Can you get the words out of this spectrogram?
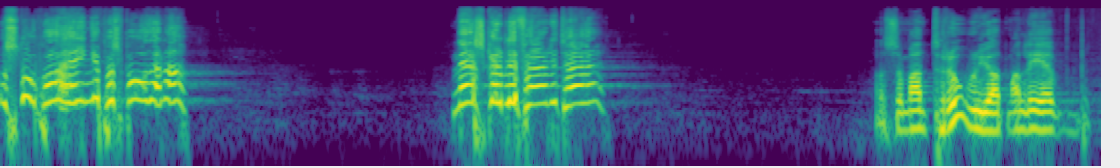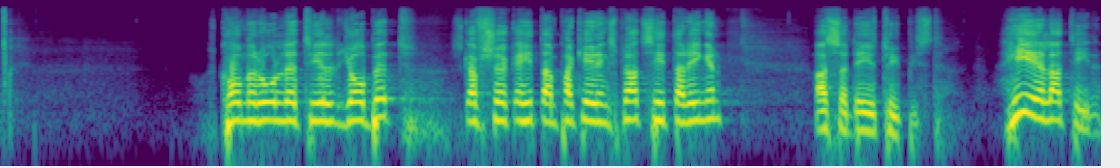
de står bara och hänger på spadarna. När ska det bli färdigt här? Alltså man tror ju att man lever. Kommer Olle till jobbet, ska försöka hitta en parkeringsplats, hittar ingen. Alltså det är ju typiskt. Hela tiden.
